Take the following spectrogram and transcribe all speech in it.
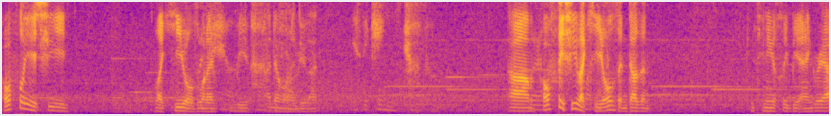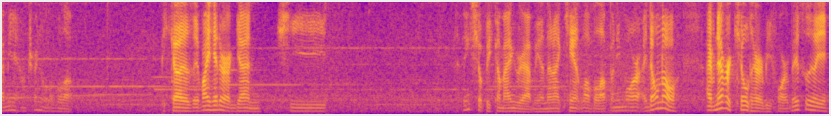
Hopefully she like heals when I leave. I don't want to do that. forest the king's castle. Um, hopefully she like heals and doesn't continuously be angry at me. I'm trying to level up. Because if I hit her again, she... I think she'll become angry at me and then I can't level up anymore. I don't know. I've never killed her before. Basically,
